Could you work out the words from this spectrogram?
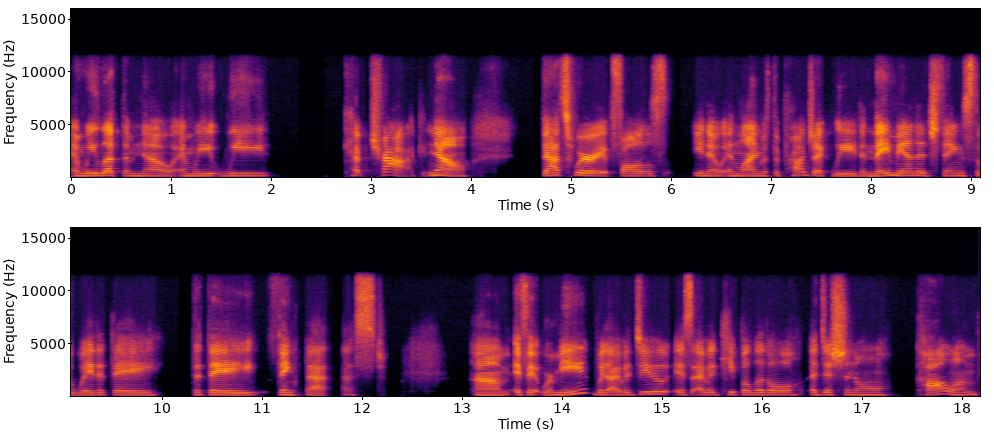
and we let them know and we we kept track. Now, that's where it falls, you know, in line with the project lead and they manage things the way that they that they think best. Um, if it were me, what I would do is I would keep a little additional column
